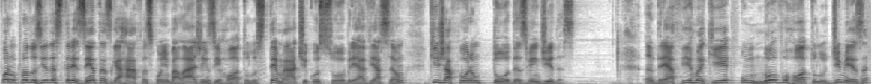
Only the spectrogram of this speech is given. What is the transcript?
Foram produzidas 300 garrafas com embalagens e rótulos temáticos sobre a aviação, que já foram todas vendidas. André afirma que um novo rótulo de mesa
